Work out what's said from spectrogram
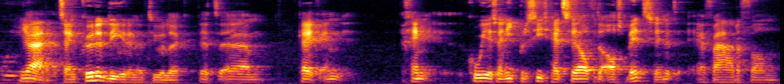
koeien. Ja, het zijn kuddedieren natuurlijk. Dat, um, kijk, en geen, koeien zijn niet precies hetzelfde als mensen in het ervaren van.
